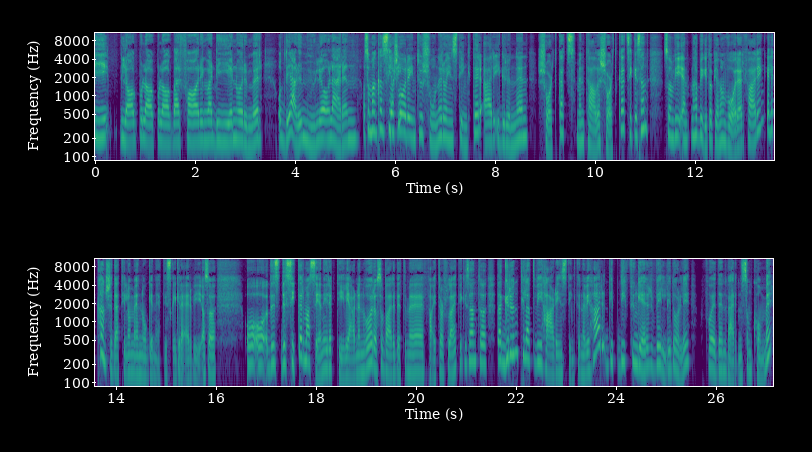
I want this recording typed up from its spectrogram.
i lag på lag på lag med erfaring, verdier, normer. Og det er det umulig å lære en Altså Man kan si at våre intuisjoner og instinkter er i grunnen shortcuts, mentale shortcuts, ikke sant? Som vi enten har bygget opp gjennom vår erfaring, eller kanskje det er til og med noe genetiske greier vi altså, Og, og det, det sitter masse igjen i reptilhjernen vår, også bare dette med fight or flight, ikke sant? Og det er grunn til at vi har de instinktene vi har, de, de fungerer veldig dårlig for den verden som kommer,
